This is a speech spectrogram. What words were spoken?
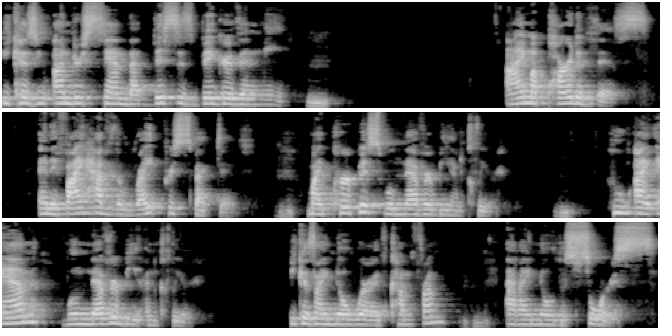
because you understand that this is bigger than me. Mm. I'm a part of this. And if I have the right perspective, Mm. my purpose will never be unclear. Mm. Who I am will never be unclear because I know where I've come from Mhm. and I know the source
